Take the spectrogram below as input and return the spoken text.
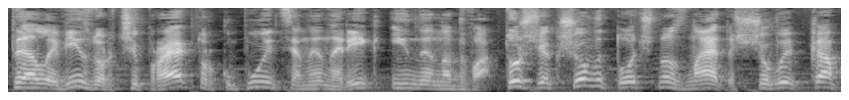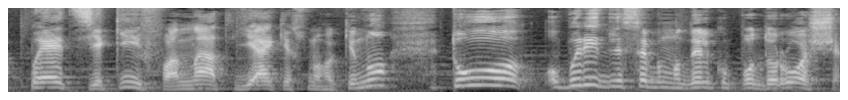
телевізор чи проектор купується не на рік і не на два. Тож, якщо ви точно знаєте, що ви капець, який фанат якісного кіно, то оберіть для себе модельку подорожче,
